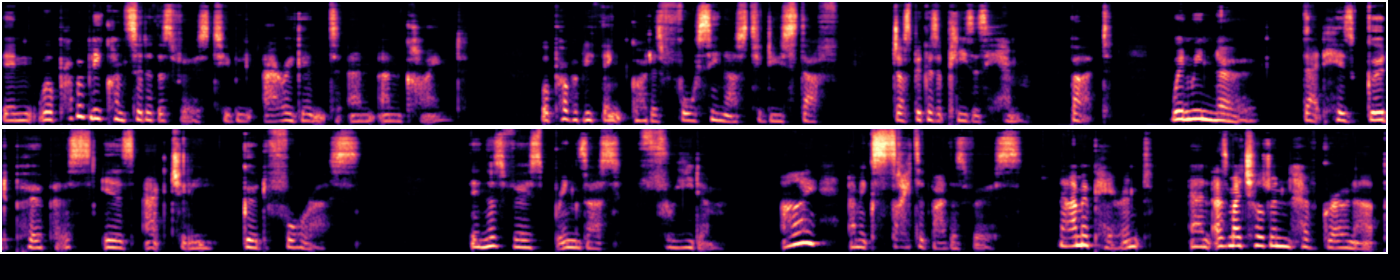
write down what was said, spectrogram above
then we'll probably consider this verse to be arrogant and unkind. We'll probably think God is forcing us to do stuff just because it pleases Him. But when we know that His good purpose is actually good for us, then this verse brings us freedom. I am excited by this verse. Now, I'm a parent, and as my children have grown up,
